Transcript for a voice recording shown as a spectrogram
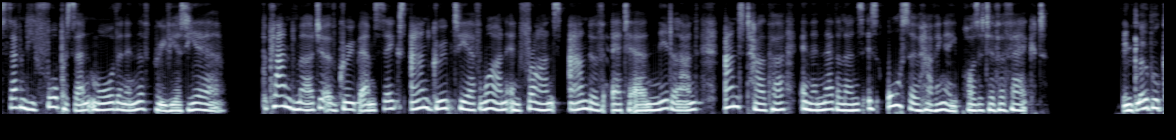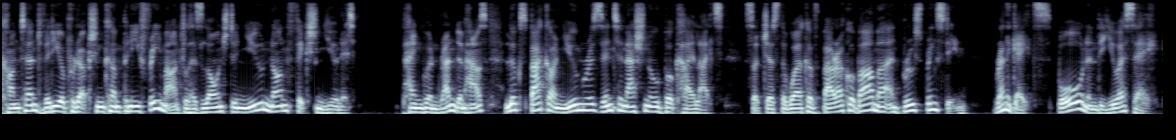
74% more than in the previous year. The planned merger of Group M6 and Group TF1 in France and of RTL Nederland and Talpa in the Netherlands is also having a positive effect. In global content video production company Fremantle has launched a new non-fiction unit. Penguin Random House looks back on numerous international book highlights, such as the work of Barack Obama and Bruce Springsteen, Renegades, born in the USA.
